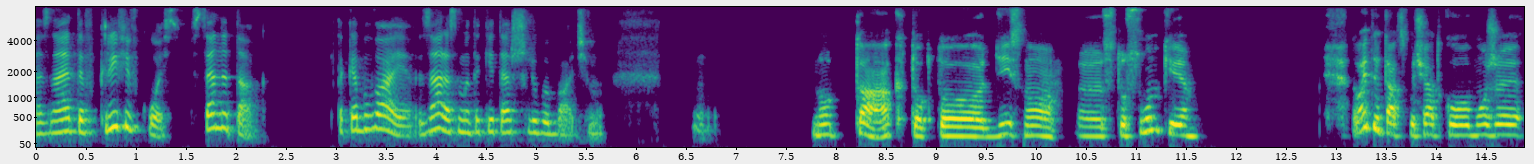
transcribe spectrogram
е, знаєте, в крif і в кость, все не так. Таке буває. Зараз ми такі теж шлюби бачимо. Ну так, тобто дійсно е, стосунки. Давайте так спочатку, може,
